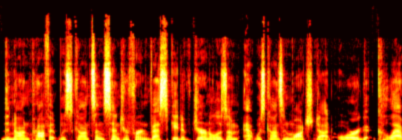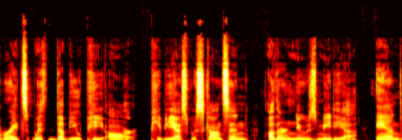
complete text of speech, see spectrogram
The nonprofit Wisconsin Center for Investigative Journalism at wisconsinwatch.org collaborates with WPR, PBS Wisconsin, other news media, and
